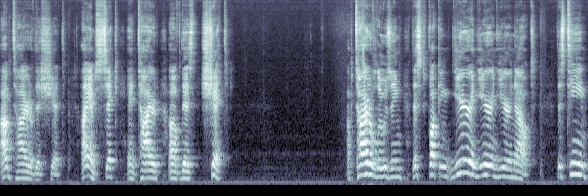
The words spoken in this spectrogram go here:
I'm tired of this shit. I am sick and tired of this shit. I'm tired of losing this fucking year and year and year and out. This team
